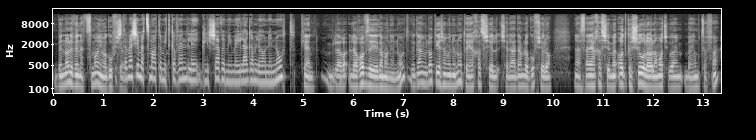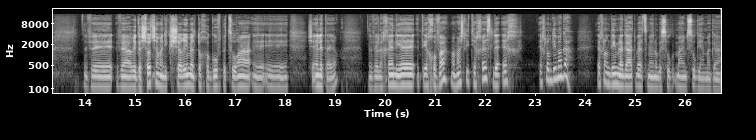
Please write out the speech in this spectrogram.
בינו לבין עצמו עם הגוף שלו. להשתמש עם עצמו, אתה מתכוון לגלישה וממילא גם לאוננות? כן, לרוב זה יהיה גם אוננות, וגם אם לא תהיה שם אוננות, היחס של, של האדם לגוף שלו נעשה יחס שמאוד קשור לעולמות שבהם הוא צפה, ו, והרגשות שם נקשרים אל תוך הגוף בצורה אה, אה, שאין לתאר, ולכן יהיה, תהיה חובה ממש להתייחס לאיך לומדים מגע. איך לומדים לגעת בעצמנו בסוג, מהם סוגי מגע,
